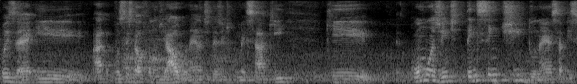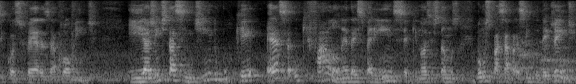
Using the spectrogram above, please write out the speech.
Pois é, e a, você estava falando de algo, né, antes da gente começar aqui, que como a gente tem sentido né, essa psicosfera atualmente. E a gente está sentindo porque essa, o que falam né, da experiência que nós estamos, vamos passar para 5D. Gente,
